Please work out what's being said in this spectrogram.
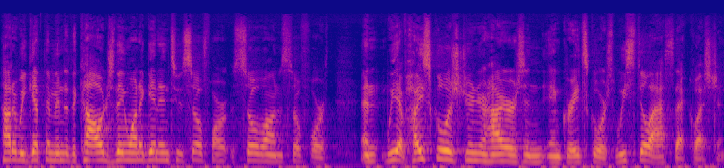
How do we get them into the college they want to get into? So, far, so on and so forth. And we have high schoolers, junior hires, and, and grade schoolers. We still ask that question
